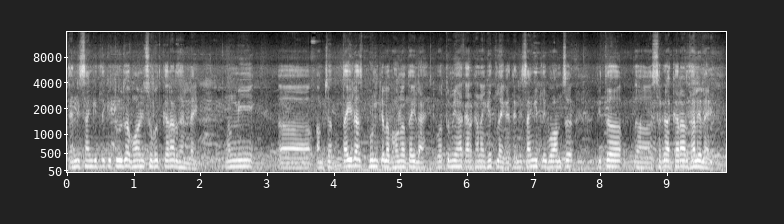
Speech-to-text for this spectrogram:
त्यांनी सांगितलं की तुळजाभवानीसोबत करार झालेला आहे. मग मी आमच्या ताईलाच फोन केला भावना ताईला किंवा तुम्ही हा कारखाना घेतला आहे का? त्यांनी सांगितलं की बुवा आमचं तिथं सगळा करार झालेला आहे.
